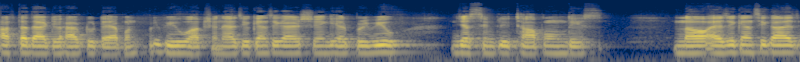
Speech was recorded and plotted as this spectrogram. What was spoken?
after that you have to tap on preview option. As you can see guys showing here preview. Just simply tap on this. Now as you can see guys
